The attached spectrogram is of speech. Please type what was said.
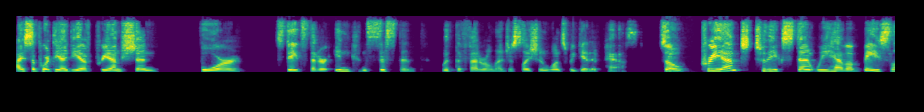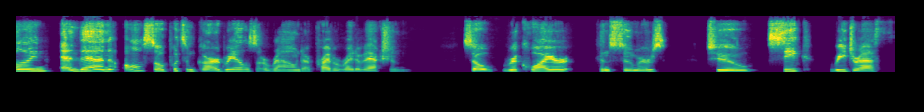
I support the idea of preemption for states that are inconsistent with the federal legislation once we get it passed. So hmm. preempt to the extent we have a baseline and then also put some guardrails around our private right of action. So require consumers to seek redress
